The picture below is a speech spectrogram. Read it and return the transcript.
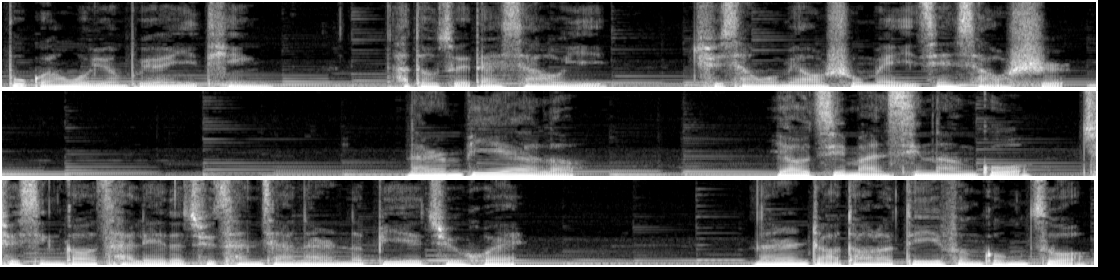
不管我愿不愿意听，他都嘴带笑意去向我描述每一件小事。男人毕业了。姚姬满心难过，却兴高采烈地去参加男人的毕业聚会。男人找到了第一份工作，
